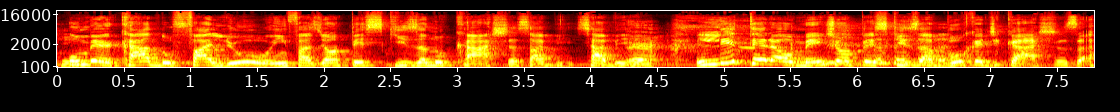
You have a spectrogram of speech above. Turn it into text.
que- O, o mercado falhou em fazer uma pesquisa no caixa, sabe? Sabe? É. Literalmente uma pesquisa boca de caixa, sabe?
